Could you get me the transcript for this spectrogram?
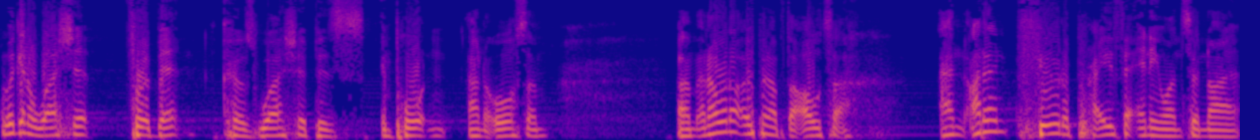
we're going to worship for a bit because worship is important and awesome. Um, and I want to open up the altar. And I don't feel to pray for anyone tonight,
